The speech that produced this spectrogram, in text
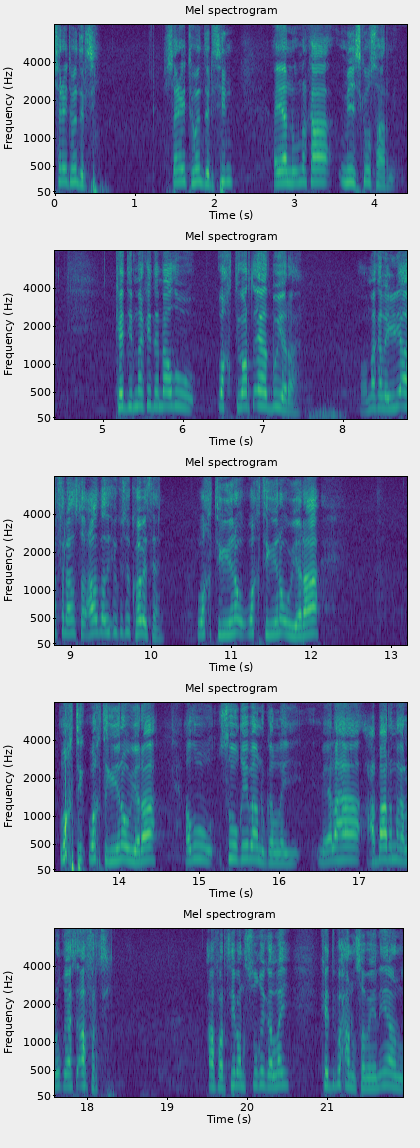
shan iyo toban dersin shan iyo toban dersin ayaanu markaa miiskii u saarnay kadib markii dambe aduu waktiga horta aad buu yaraa. Oo marka la yidhi afar saacadood baad wixii ku soo koobaysaan. Waktigiina waktigiina uu yaraa. Wakti waktigiina uu yaraa. Aduu suuqii baanu galnay. Meelaha cabaarna marka lagu qiyaasay afartii. Afartii baanu suuqii galnay. Kadib waxaanu samaynay inaanu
